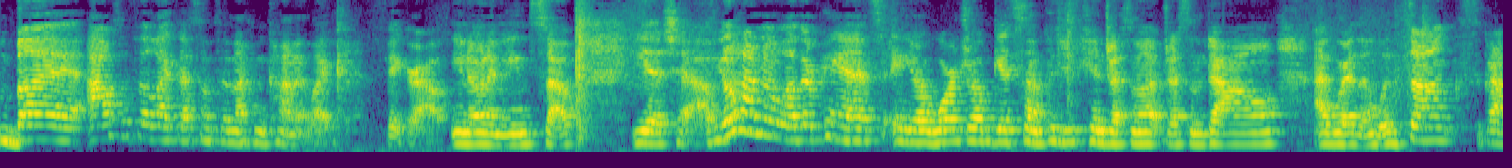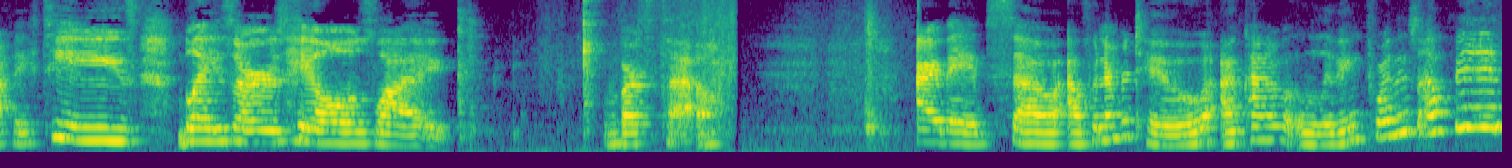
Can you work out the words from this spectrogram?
but I also feel like that's something I can kind of like figure out you know what i mean? So yeah child. If you don't have no leather pants in your wardrobe get some because you can dress them up dress them down. I wear them with dunks graphic tees blazers heels like versatile. All right babes so outfit number two. I'm kind of living for this outfit.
